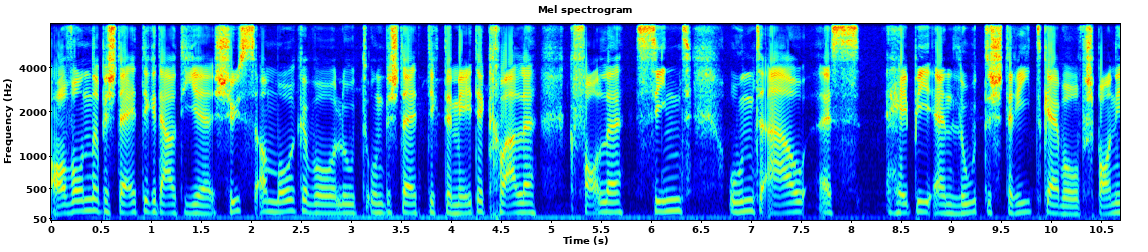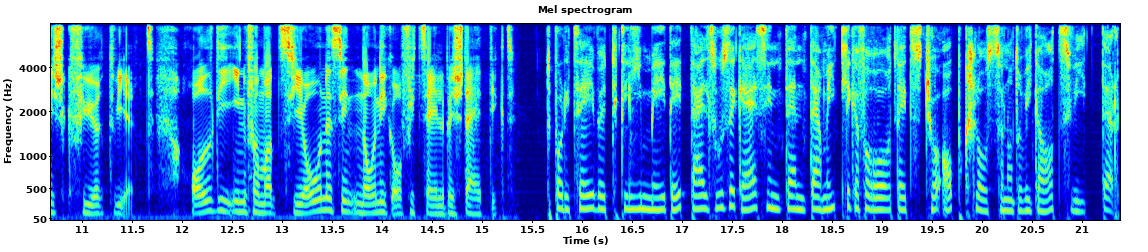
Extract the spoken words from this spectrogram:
Anwohner bestätigen auch die Schüsse am Morgen, die laut unbestätigten Medienquellen gefallen sind. Und auch es habe einen lauten Streit gegeben, der auf Spanisch geführt wird. All die Informationen sind noch nicht offiziell bestätigt. Die Polizei wird gleich mehr Details herausgeben. Sind denn die Ermittlungen vor Ort jetzt schon abgeschlossen oder wie geht es weiter?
